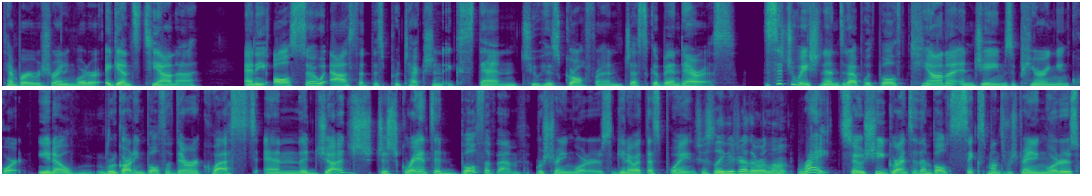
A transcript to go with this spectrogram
temporary restraining order against Tiana. And he also asked that this protection extend to his girlfriend, Jessica Banderas. The situation ended up with both Tiana and James appearing in court, you know, regarding both of their requests. And the judge just granted both of them restraining orders. You know, at this point, Just leave each other alone. Right. So she granted them both six month restraining orders.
